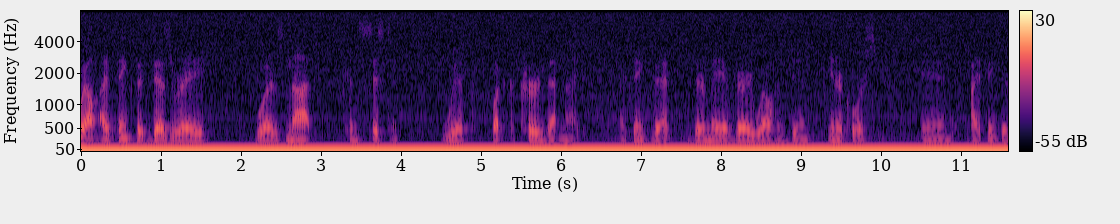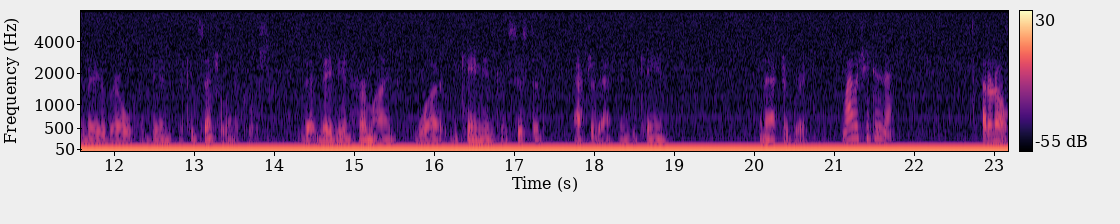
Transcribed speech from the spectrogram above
Well, I think that Desiree was not consistent with what occurred that night. I think that there may have very well have been intercourse, and I think there may have well have been a consensual intercourse that maybe in her mind was, became inconsistent after that and became an act of rape. Why would she do that? I don't know.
